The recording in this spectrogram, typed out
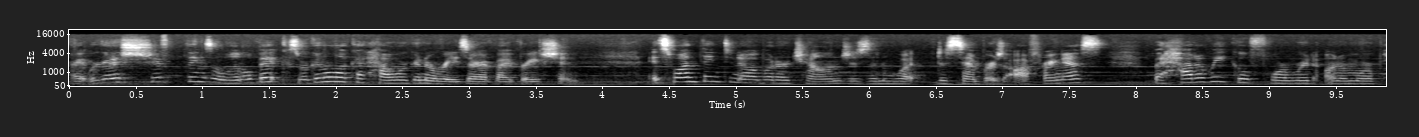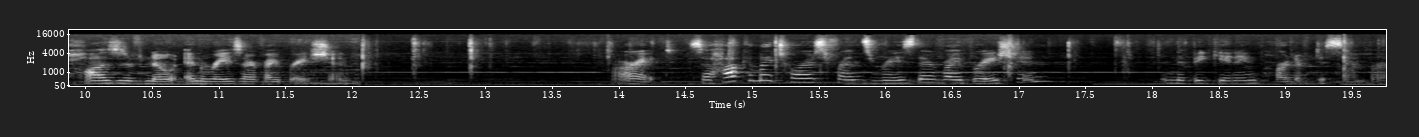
All right, we're going to shift things a little bit because we're going to look at how we're going to raise our vibration. It's one thing to know about our challenges and what December is offering us, but how do we go forward on a more positive note and raise our vibration? All right, so how can my Taurus friends raise their vibration in the beginning part of December?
